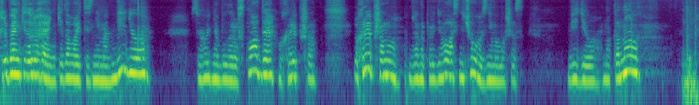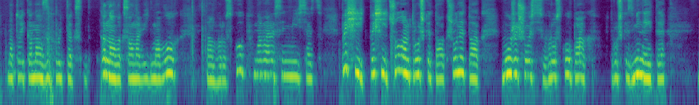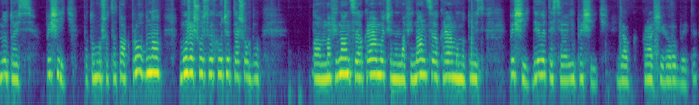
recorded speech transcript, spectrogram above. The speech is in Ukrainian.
Так, любенькі, дорогенькі, давайте знімемо відео. Сьогодні були розклади, охрипша. Охрипша, ну, вже не передівалась нічого. Знімемо зараз відео на канал. На той канал заходьте, канал Оксана Відьма Влог. Там гороскоп на вересень місяць. Пишіть, пишіть, що вам трошки так, що не так. Може щось в гороскопах трошки змінити. Ну, тобто, пишіть, тому що це так пробно. Може, щось ви хочете, щоб там на фінанси окремо чи не на фінанси окремо. Ну, тобто, пишіть, дивитеся і пишіть, як краще його робити.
